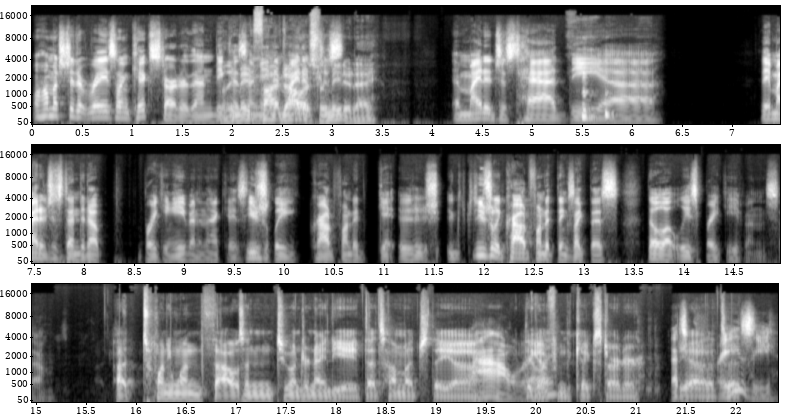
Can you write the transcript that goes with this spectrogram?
Well, how much did it raise on Kickstarter then? well, Because they made I mean, five it might have dollars for just, me today. it might have just had the uh, they might have just ended up breaking even in that case. Usually, crowdfunded ga- uh, sh- usually crowdfunded things like this, they'll at least break even. So Uh 21,298. That's how much they uh wow, they really? got from the Kickstarter. that's yeah, that's crazy.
